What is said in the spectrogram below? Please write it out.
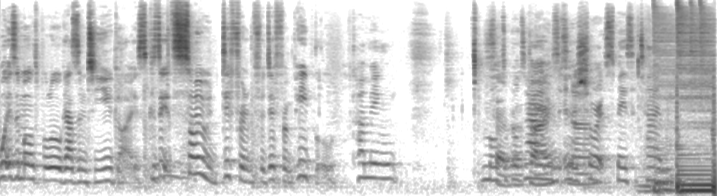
What is a multiple orgasm to you guys? Because it's so different for different people. Coming multiple times, times, in a short space of time.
